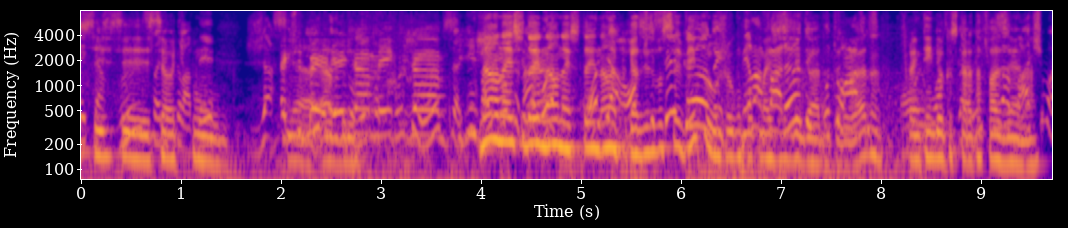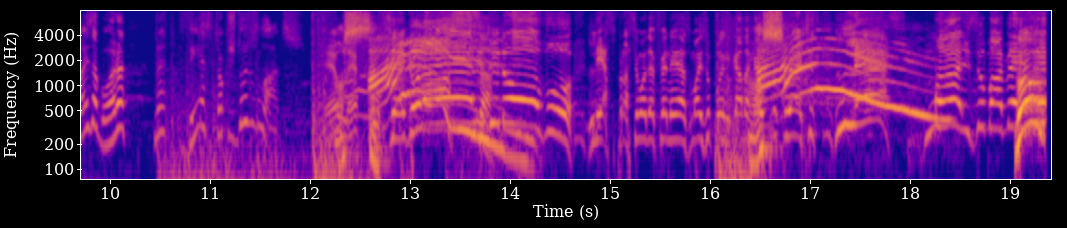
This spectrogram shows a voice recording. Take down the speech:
sei se, se é o tipo. É que se perder já meio que já Não, não é isso daí não, não é isso daí não. É porque às vezes você vem pro jogo um pouco mais desligado, tá ligado? Pra entender o que os caras tá fazendo. Mas agora, né, vem esse troca de dois lados. É o. Less consegue, olha ele de novo! Less pra cima da FNES, mais o pancada cai pro Nossa. Kratos. Less, mais uma vez!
